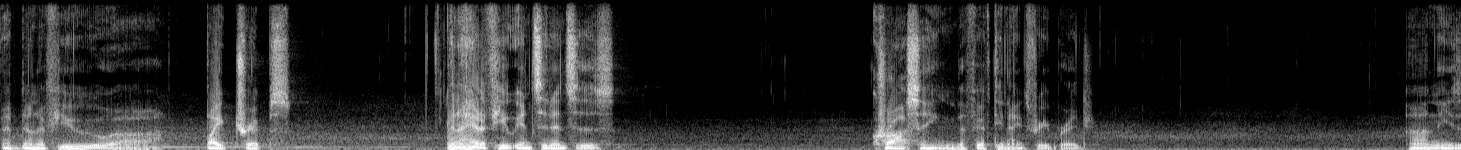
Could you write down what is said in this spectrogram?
I've done a few uh, bike trips, and I had a few incidences crossing the 59th Street Bridge on these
